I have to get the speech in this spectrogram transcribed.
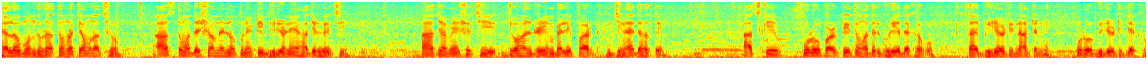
হ্যালো বন্ধুরা, তোমরা কেমন আছো? আজ তোমাদের সামনে নতুন একটি ভিডিও নিয়ে হাজির হয়েছি। আজ আমি এসেছি জোহান ড্রিম ভ্যালি পার্ক ঝিনাইদহতে আজকে পুরো পার্কটি তোমাদের ঘুরিয়ে দেখাবো। তাই ভিডিওটি না টেনে পুরো ভিডিওটি দেখো।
